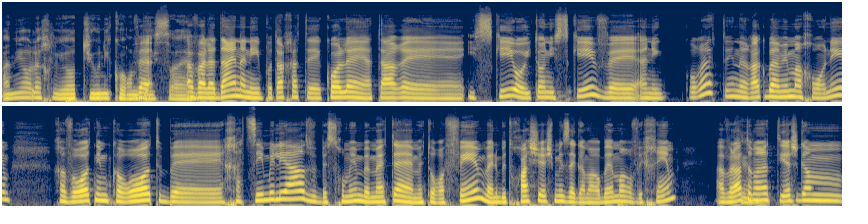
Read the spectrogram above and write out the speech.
אני הולך להיות יוניקורן ו- בישראל. אבל עדיין אני פותחת אה, כל אה, אתר אה, עסקי או עיתון עסקי, ואני קוראת, הנה, רק בימים האחרונים, חברות נמכרות בחצי מיליארד ובסכומים באמת אה, מטורפים, ואני בטוחה שיש מזה גם הרבה מרוויחים, אבל את כן. אומרת, יש גם,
